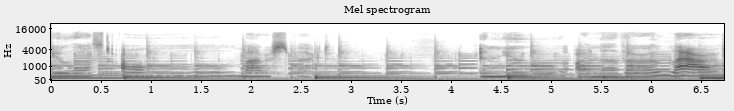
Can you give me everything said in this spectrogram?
You lost all my respect and you are never allowed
